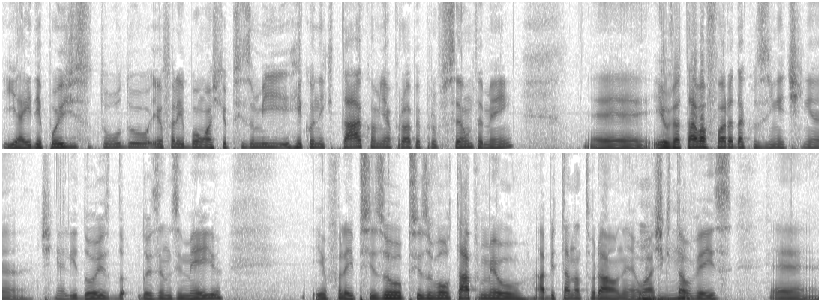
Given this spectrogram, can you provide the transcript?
e aí depois disso tudo eu falei, bom, acho que eu preciso me reconectar com a minha própria profissão também. É, eu já estava fora da cozinha, tinha, tinha ali dois, dois anos e meio. E eu falei, preciso, preciso voltar para o meu habitat natural, né? Eu uhum. acho que uhum. talvez é,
